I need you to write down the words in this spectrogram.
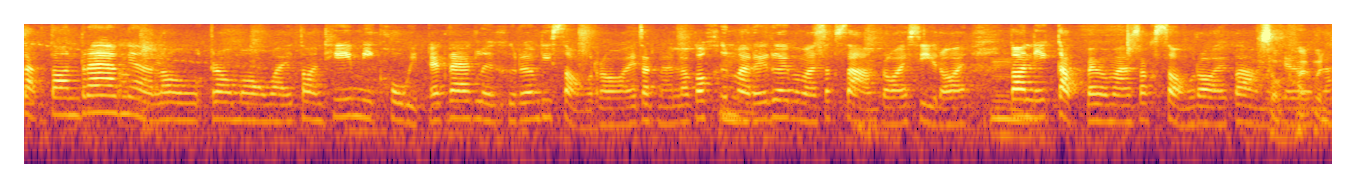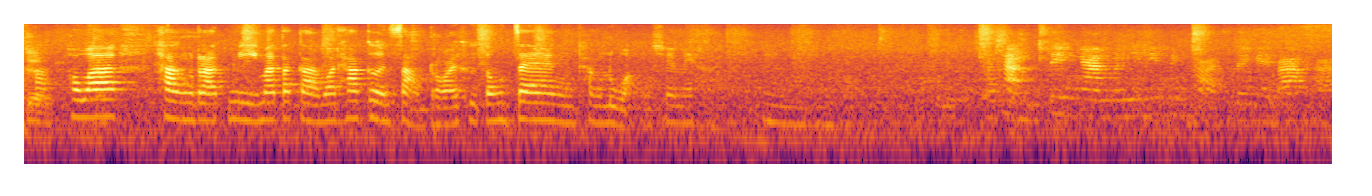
จากตอนแรกเนี่ยเราเรามองไว้ตอนที่มีโควิดแรก ๆ เลยคือเริ่มที่ 200 จากนั้นเราก็ขึ้นมาเรื่อยๆประมาณสัก 300อืม400 ตอนนี้กลับไปประมาณสัก 200 กว่าเหมือนเดิ200เหมืมอนนะเดิมคะเพราะว่าทางรัฐมีมาตรการว่าถ้าเกิน 300 คือต้องแจ้งทางหลวงใช่ไหมคะอืมมาถามทีมงานวันนี้นิดนึงค่ะเป็นไงบ้างคะ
